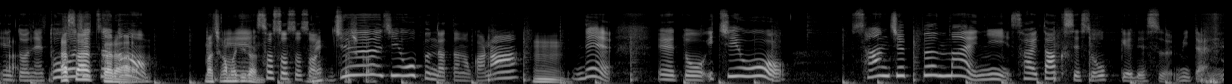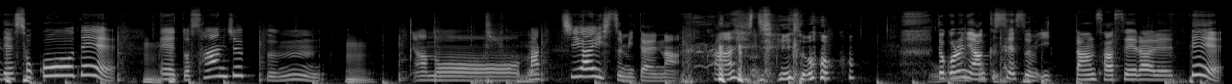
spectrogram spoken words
えっとねあ当日の、間違えてたんだえーそうそうそうそう、ね10時オープンだったのかな？うん。で、えっと一応30分前にサイトアクセス OK ですみたいな。で そこで、うん。えっと30分うん。あの30分ー、前。待合室みたいな感じのところにアクセス一旦させられて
